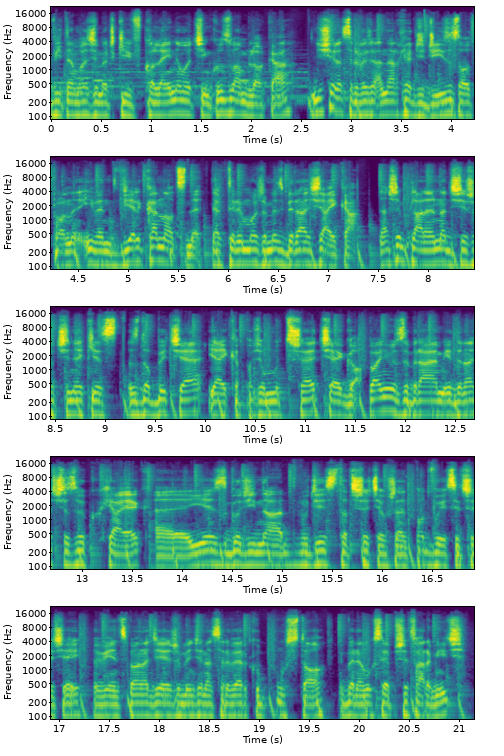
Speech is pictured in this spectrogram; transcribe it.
Witam was ziemeczki w kolejnym odcinku z Bloka. Dzisiaj na serwerze Anarchia GG został odpalony event wielkanocny, na którym możemy zbierać jajka. Naszym planem na dzisiejszy odcinek jest zdobycie jajka poziomu trzeciego. Aktualnie już zebrałem 11 zwykłych jajek. E, Jest godzina 23, już nawet po 23, więc mam nadzieję, że będzie na serwerku pusto i będę mógł sobie przyfarmić.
